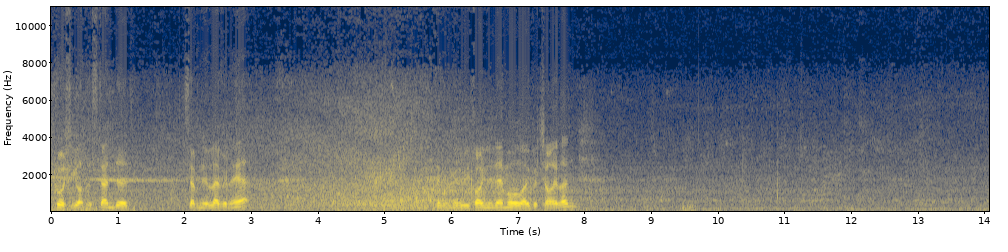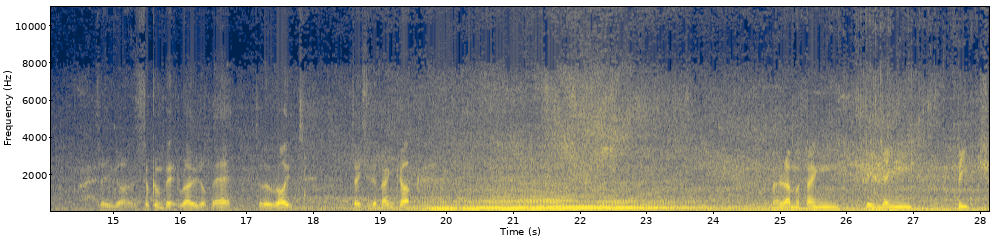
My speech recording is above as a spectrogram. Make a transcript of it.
Of course you got the standard 7-Eleven here. I think I'm going to be finding them all over Thailand. So you've got Sukhumvit Road up there to the right, takes you to Bangkok. Maramafeng Ding Ding Beach,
